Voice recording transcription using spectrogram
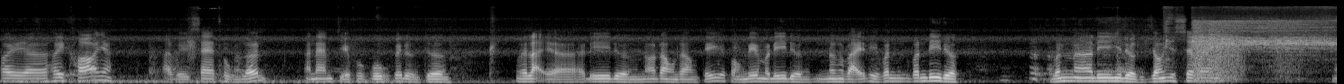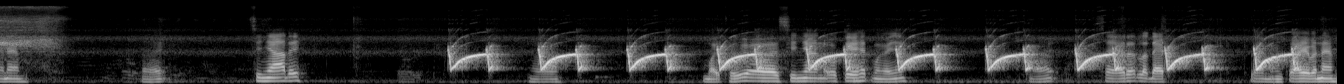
hơi à, hơi khó nha. Tại vì xe thùng lớn anh em chỉ phục vụ cái đường trường với lại ờ, đi đường nó ròng ròng tí, còn đêm mà đi đường nâng rẫy thì vẫn vẫn đi được. Vẫn ờ, đi được, giống như xe ben anh em đấy. Xin nhá đi rồi. mọi thứ ờ, xin xi nhan ok hết mọi người nhé đấy. xe rất là đẹp. Đây, mình quay bên em.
